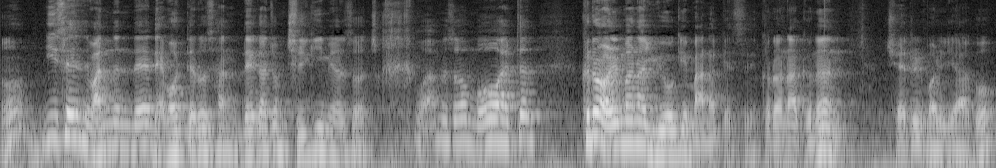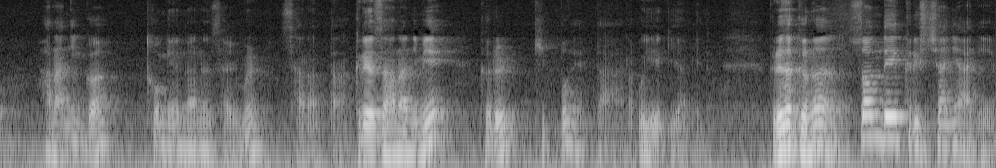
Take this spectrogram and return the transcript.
어? 이세 왔는데 내 멋대로 산, 내가 좀 즐기면서 참 하면서 뭐 하여튼 그런 얼마나 유혹이 많았겠어요. 그러나 그는 죄를 멀리하고 하나님과 동행하는 삶을 살았다. 그래서 하나님이 그를 기뻐했다라고 얘기합니다. 그래서 그는 썬데이 크리스찬이 아니에요.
